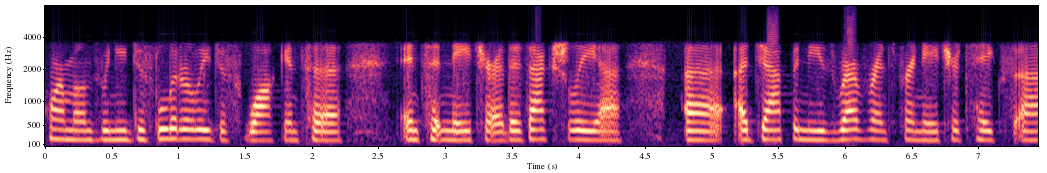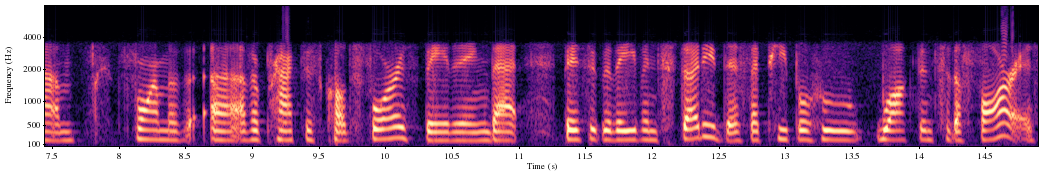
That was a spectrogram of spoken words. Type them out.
hormones when you just literally just walk into into nature. There's actually a a, a Japanese reverence for nature takes um, form of, uh, of a practice called forest bathing that basically they even studied this that people who walked into the forest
